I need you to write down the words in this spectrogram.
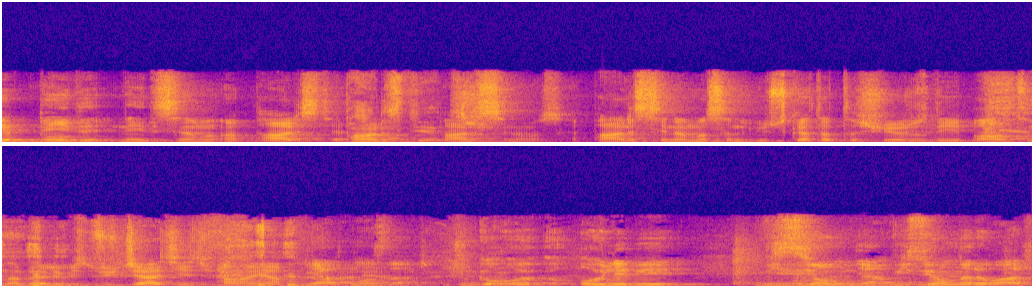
Hep bu. Neydi neydi sinema? Ha, Paris tiyatrosu. Paris Tiyatro. Paris sineması. Paris sinemasını üst kata taşıyoruz deyip altına böyle bir züccaciyeci falan yapmıyorlar. Yapmazlar. Çünkü o, öyle bir vizyon yani vizyonları var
